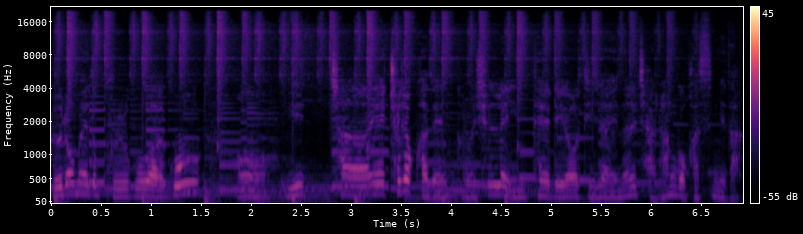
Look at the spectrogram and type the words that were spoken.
그럼에도 불구하고 어, 이 차에 최적화된 그런 실내 인테리어 디자인을 잘 한 것 같습니다.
